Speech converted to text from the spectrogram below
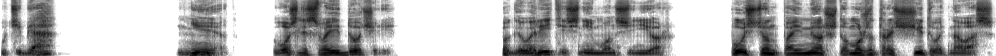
У тебя? Нет, возле своей дочери. Поговорите с ним, монсеньор. Пусть он поймет, что может рассчитывать на вас.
